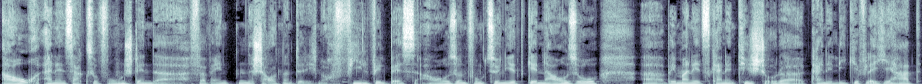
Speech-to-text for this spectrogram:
auch einen Saxophonständer verwenden. Das schaut natürlich noch viel, viel besser aus und funktioniert genauso, äh, wenn man jetzt keinen Tisch oder keine Liegefläche hat.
